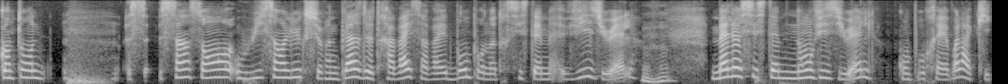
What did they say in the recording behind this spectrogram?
quand on 500 ou 800 luxe sur une place de travail, ça va être bon pour notre système visuel. Mhm. Mais le système non visuel, qu'on pourrait, voilà, qui,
